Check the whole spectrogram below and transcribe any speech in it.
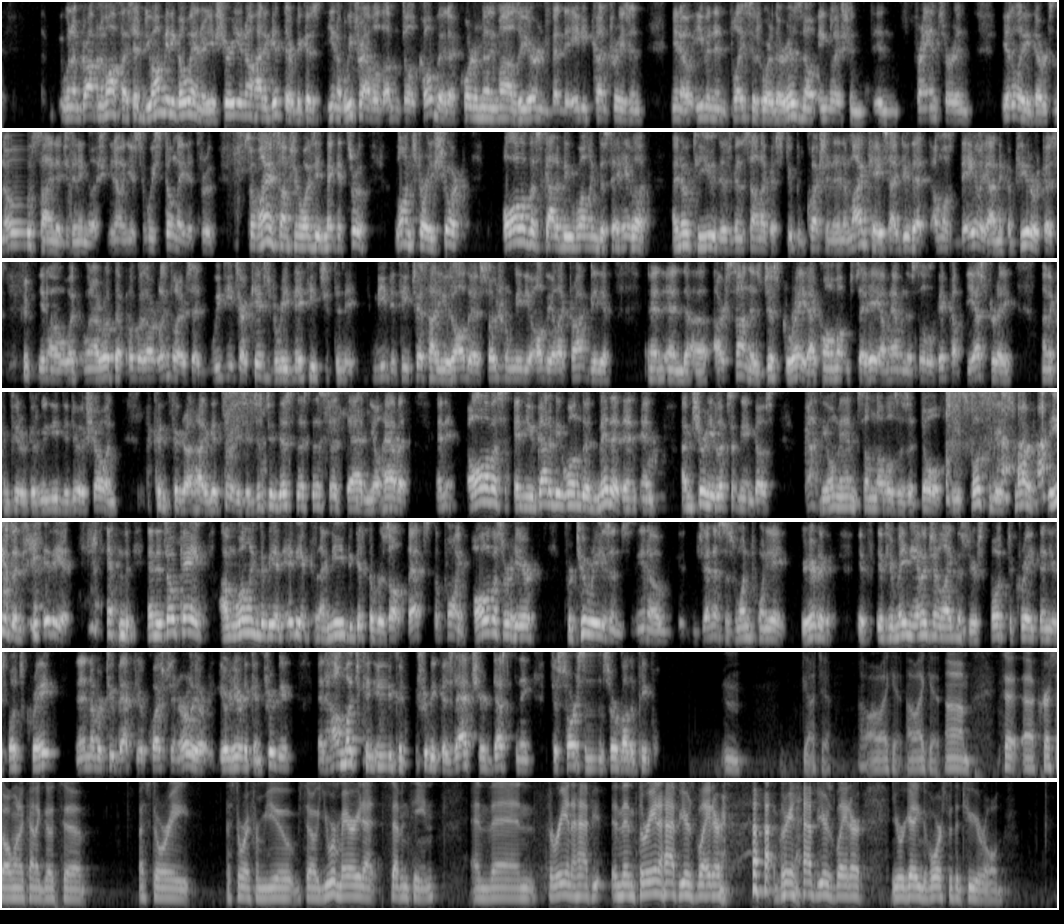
when I'm dropping them off, I said, "Do you want me to go in? Are you sure you know how to get there?" Because you know we traveled up until COVID a quarter million miles a year and been to 80 countries, and you know even in places where there is no English in in France or in Italy, there was no signage in English. You know, and you, we still made it through. So my assumption was he'd make it through. Long story short, all of us got to be willing to say, "Hey, look, I know to you this is going to sound like a stupid question, and in my case, I do that almost daily on the computer because, you know, when, I wrote that book with Art Linkletter, I said we teach our kids to read, and they teach to need to teach us how to use all the social media, all the electronic media, and and uh, our son is just great. I call him up and say, hey, I'm having this little hiccup yesterday on a computer because we need to do a show, and I couldn't figure out how to get through. He said, just do this, this, this, this, that, and you'll have it. And all of us, and you got to be willing to admit it. And and I'm sure he looks at me and goes God, the old man, some levels, is a dolt. He's supposed to be smart. He's an idiot, and and it's okay. I'm willing to be an idiot because I need to get the result. That's the point. All of us are here for two reasons. You know, Genesis 1:28. You're here to if if you're made in the image and likeness, you're supposed to create. Then you're supposed to create. And then number two, back to your question earlier, you're here to contribute. And how much can you contribute? Because that's your destiny to source and serve other people. Mm. Gotcha. Oh, I like it. I like it. Um, to uh, Crystal, I want to kind of go to a story, a story from you. So you were married at 17, and then three and a half, and then three and a half years later, three and a half years later, you were getting divorced with a two-year-old.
